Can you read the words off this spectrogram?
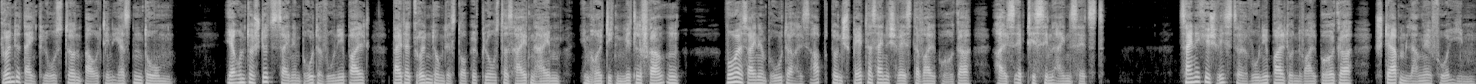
gründet ein Kloster und baut den ersten Dom. Er unterstützt seinen Bruder Wunibald bei der Gründung des Doppelklosters Heidenheim im heutigen Mittelfranken, wo er seinen Bruder als Abt und später seine Schwester Walburga als Äbtissin einsetzt. Seine Geschwister Wunibald und Walburga sterben lange vor ihm.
